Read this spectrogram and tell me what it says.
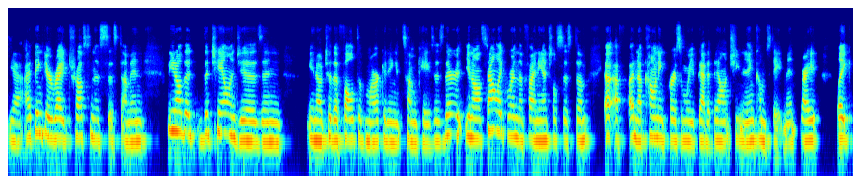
Yeah, I think you're right. Trust in the system, and you know the the challenges and you know to the fault of marketing in some cases there you know it's not like we're in the financial system uh, an accounting person where you've got a balance sheet and income statement right like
